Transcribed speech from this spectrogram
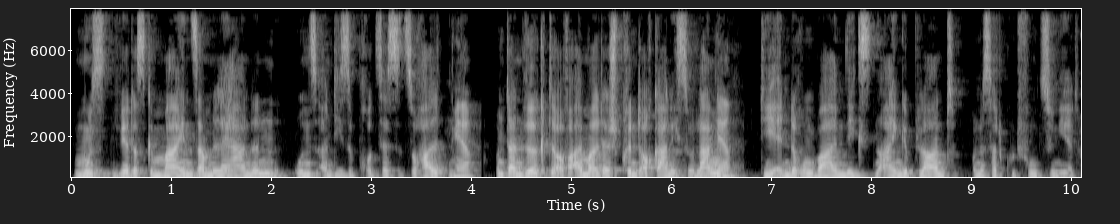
mussten wir das gemeinsam lernen, uns an diese Prozesse zu halten. Ja. Und dann wirkte auf einmal der Sprint auch gar nicht so lang. Ja. Die Änderung war im nächsten eingeplant und es hat gut funktioniert.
